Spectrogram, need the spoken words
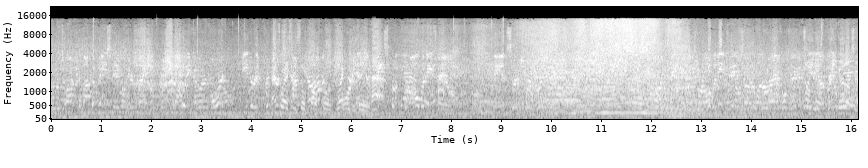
We were talking about the base vehicle here tonight from Pritchard Auto. You can learn more either at That's why she's so Pritchard's.com comfortable and collected or this head to little hat. Facebook for all the details. And search for Pritchard Auto. For all the details on what raffle tickets will be unveiled. Here we go.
